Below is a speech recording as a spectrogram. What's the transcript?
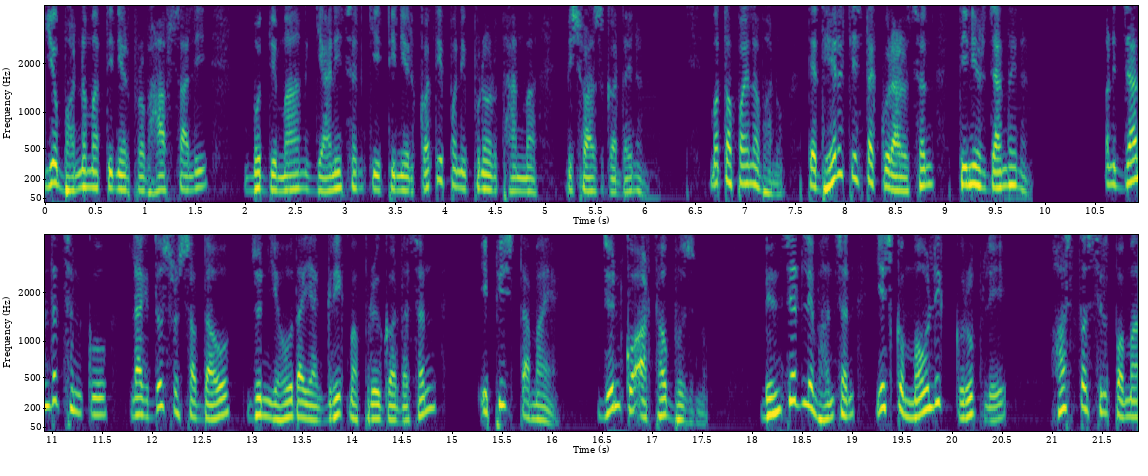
यो भन्नमा तिनीहरू प्रभावशाली बुद्धिमान ज्ञानी छन् कि तिनीहरू कति पनि पुनरुत्थानमा विश्वास गर्दैनन्? म तपाईँलाई भनौँ त्यहाँ धेरै त्यस्ता कुराहरू छन् तिनीहरू जान्दैनन्। अनि जान्दछन्को लागि दोस्रो शब्द हो जुन यहुदा यहाँ ग्रिकमा प्रयोग गर्दछन् इफिस्टामाया जुनको अर्थ बुझ्नु। भिन्सेन्टले भन्छन् यसको मौलिक रूपले हस्तशिल्पमा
